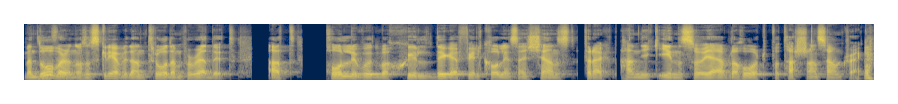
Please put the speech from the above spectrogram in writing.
Men då var det någon som skrev i den tråden på Reddit att Hollywood var skyldiga Phil Collins en tjänst för att han gick in så jävla hårt på Tarzan soundtrack.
